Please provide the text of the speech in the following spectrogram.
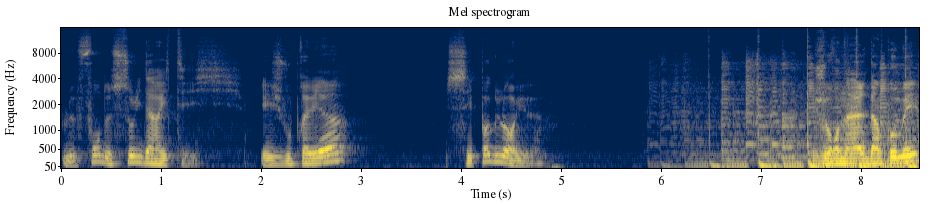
le fonds de solidarité. Et je vous préviens, c'est pas glorieux. Journal d'un paumé,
